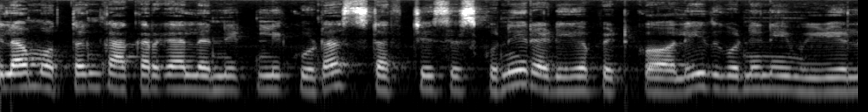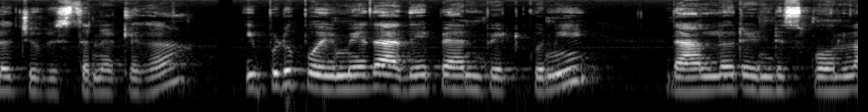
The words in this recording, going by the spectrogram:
ఇలా మొత్తం కాకరకాయలన్నింటినీ కూడా స్టఫ్ చేసేసుకుని రెడీగా పెట్టుకోవాలి. ఇది కూడా నేను వీడియోలో చూపిస్తున్నట్లుగా. ఇప్పుడు పొయ్యి మీద అదే ప్యాన్ పెట్టుకుని దానిలో రెండు స్పూన్ల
